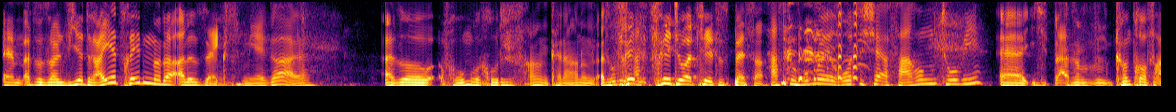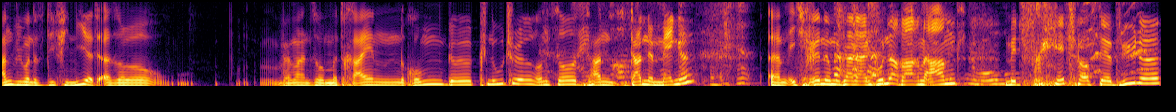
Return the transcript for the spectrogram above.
Ähm, also sollen wir drei jetzt reden oder alle sechs? Ist mir egal. Also homoerotische Fragen, keine Ahnung. Also Tobi, Fred, hast- Fred, du erzählst es besser. Hast du homoerotische Erfahrungen, Tobi? Äh, ich, also kommt drauf an, wie man das definiert. Also wenn man so mit rein rumgeknutsche und so, dann, dann eine Menge. Ähm, ich erinnere mich an einen wunderbaren Abend mit Fred auf der Bühne,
